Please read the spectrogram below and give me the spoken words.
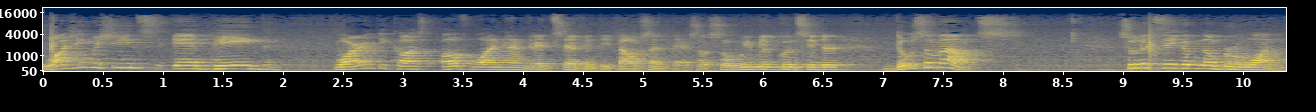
Washing machines and paid warranty cost of 170,000 pesos. So we will consider those amounts. So let's take up number one.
